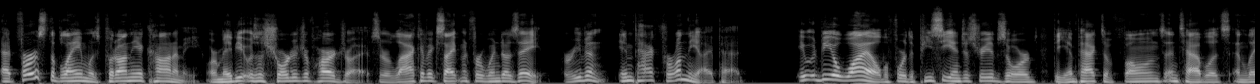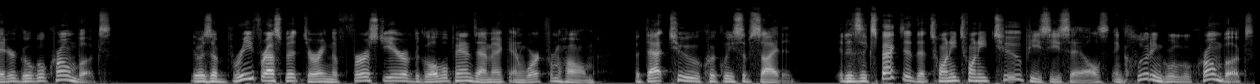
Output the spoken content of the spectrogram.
At first, the blame was put on the economy, or maybe it was a shortage of hard drives, or lack of excitement for Windows 8, or even impact from the iPad. It would be a while before the PC industry absorbed the impact of phones and tablets and later Google Chromebooks. There was a brief respite during the first year of the global pandemic and work from home, but that too quickly subsided. It is expected that 2022 PC sales, including Google Chromebooks,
